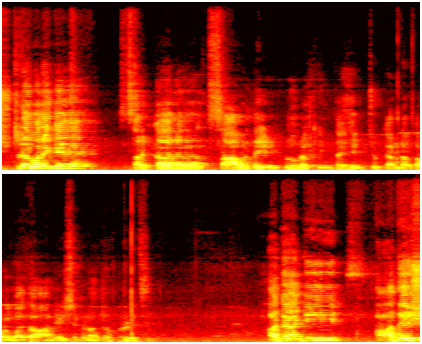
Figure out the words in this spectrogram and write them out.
ಇಷ್ಟರವರೆಗೆ ಸರ್ಕಾರ ಸಾವಿರದ ಎಂಟುನೂರಕ್ಕಿಂತ ಹೆಚ್ಚು ಕನ್ನಡ ಪರವಾದ ಆದೇಶಗಳನ್ನು ಹೊರಡಿಸಿದೆ. ಹಾಗಾಗಿ ಆದೇಶ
